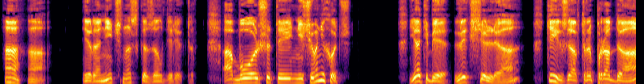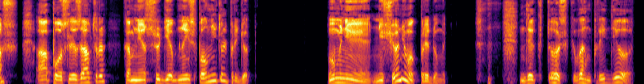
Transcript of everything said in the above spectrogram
— Ага, — иронично сказал директор. — А больше ты ничего не хочешь? Я тебе векселя, ты их завтра продашь, а послезавтра ко мне судебный исполнитель придет. Умнее ничего не мог придумать? — Да кто ж к вам придет?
